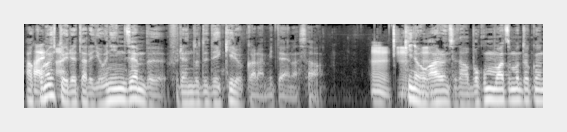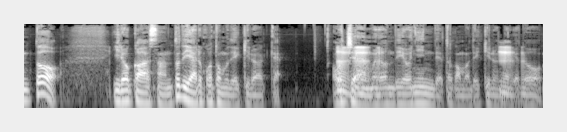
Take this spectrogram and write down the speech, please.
あ、この人入れたら4人全部フレンドでできるからみたいなさ、うん。機能があるんですよ。だから僕も松本くんと、色川さんとでやることもできるわけ。落合も呼んで4人でとかもできるんだけど、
